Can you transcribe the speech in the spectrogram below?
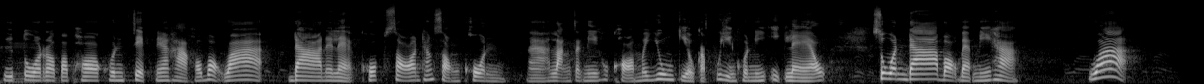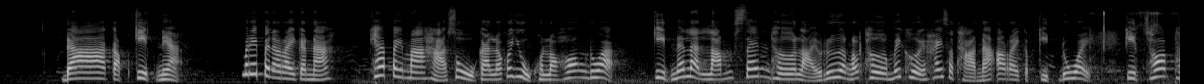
คือตัวรปภคนเจ็บเนี่ยค่ะ เขาบอกว่าดาเนี่ยแหละคบซ้อนทั้งสองคนนะหลังจากนี้เขาขอไม่ยุ่งเกี่ยวกับผู้หญิงคนนี้อีกแล้ว ส่วนดาบอกแบบนี้ค่ะ ว่าดากับกิจเนี่ยไม่ได้เป็นอะไรกันนะ แค่ไปมาหาสู่กันแล้วก็อยู่คนละห้องด้วย กิจนี่แหละล้ำเส้นเธอหลายเรื่อง แล้วเธอไม่เคยให้สถานะอะไรกับกิจด้วย กิจชอบท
